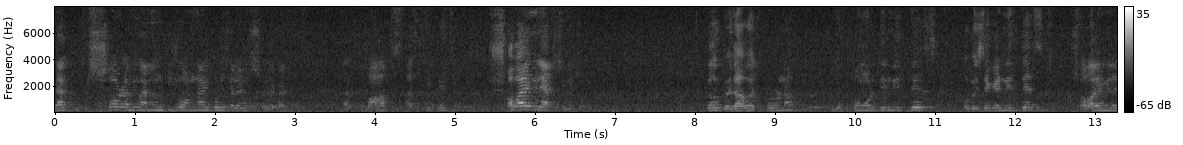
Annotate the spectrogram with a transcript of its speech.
যাক, ঈশ্বর আমি এমন কিছু অন্যায় করেছিলাম ঈশ্বরের কাছে। তার পাপ, শাস্তি পেয়েছি। সবাই মিলে একসঙ্গে চলে। কেউ ভেদাভেদ করো না। মুখ্যমন্ত্রীর নির্দেশ, অভিষেকের নির্দেশ, সবাই মিলে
